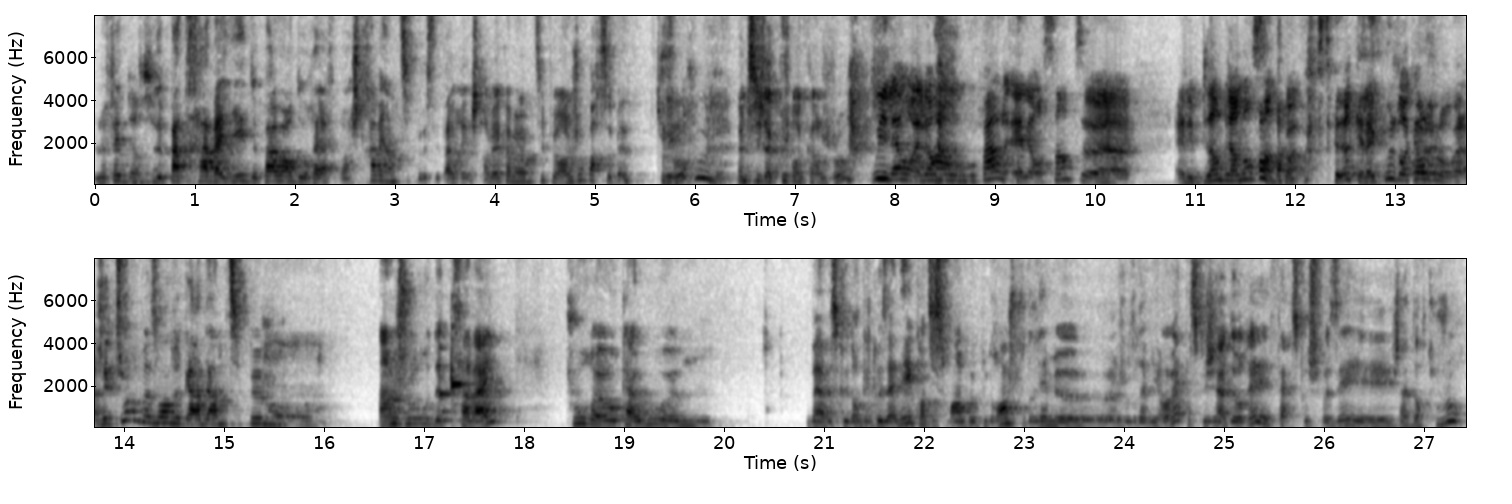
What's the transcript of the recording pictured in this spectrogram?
Le fait Bien de ne pas travailler, de ne pas avoir d'horaire. Bon, je travaille un petit peu, c'est pas vrai. Je travaille quand même un petit peu, un jour par semaine, toujours. cool. Même si j'accouche dans 15 jours. Oui, là, on- à l'heure où on vous parle, elle est enceinte. euh, elle est bien, bien enceinte, quoi. C'est-à-dire qu'elle accouche dans 15 Ouais. jours. Voilà. J'ai toujours besoin de garder un petit peu mon un jour de travail pour euh, au cas où euh, bah, parce que dans quelques années quand ils seront un peu plus grands je voudrais me je voudrais m'y remettre parce que j'ai adoré faire ce que je faisais et j'adore toujours.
